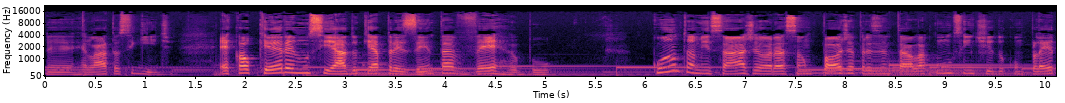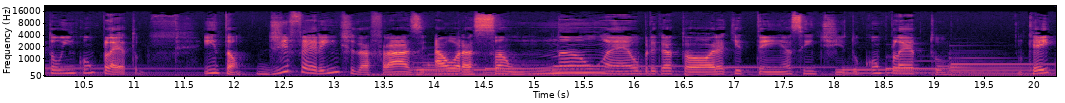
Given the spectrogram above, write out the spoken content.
é, relata, é o seguinte: é qualquer enunciado que apresenta verbo. Quanto à mensagem, a oração pode apresentá-la com um sentido completo ou incompleto. Então, diferente da frase, a oração não é obrigatória que tenha sentido completo, ok?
